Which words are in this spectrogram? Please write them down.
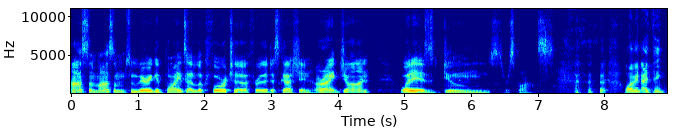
Awesome, awesome. Some very good points. I look forward to further discussion. All right, John, what is Doom's response? well, I mean, I think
